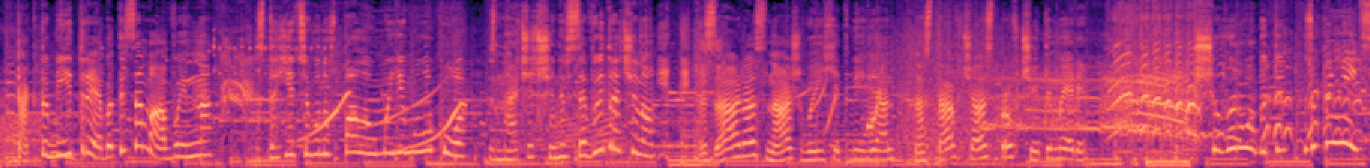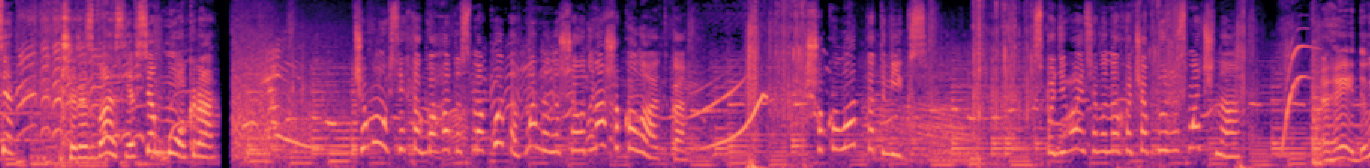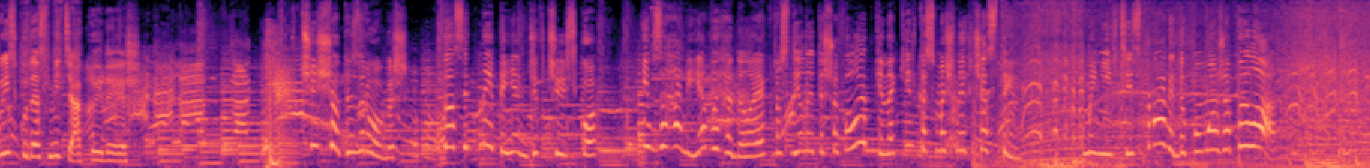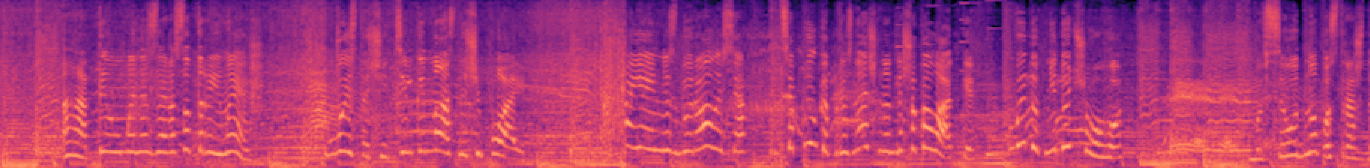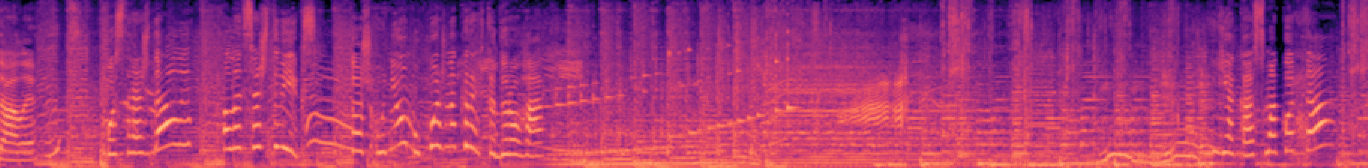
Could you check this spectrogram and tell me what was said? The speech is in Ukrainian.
Так тобі і треба, ти сама винна. Здається, воно впало у моє молоко. Значить, ще не все витрачено. Зараз наш вихід, Вівіан. Настав час провчити Мері. Що ви робите? Зупиніться! Через вас я вся мокра. Чому у всіх так багато смакота? В мене лише одна шоколадка. Шоколадка Твікс. Сподіваюся, вона хоча б дуже смачна. Гей, дивись, куди сміття кидаєш. Чи що ти зробиш? Досить нити, як дівчисько. І взагалі я вигадала, як розділити шоколадки на кілька смачних частин. Мені в цій справі допоможе пила. Ага, ти у мене зараз отримаєш. Вистачить, тільки нас не чіпай. А я й не збиралася. Ця пилка призначена для шоколадки. Ви тут ні до чого. Ми все одно постраждали. Постраждали? Але це ж Твікс. Тож у ньому кожна крихта дорога. Яка смакота!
